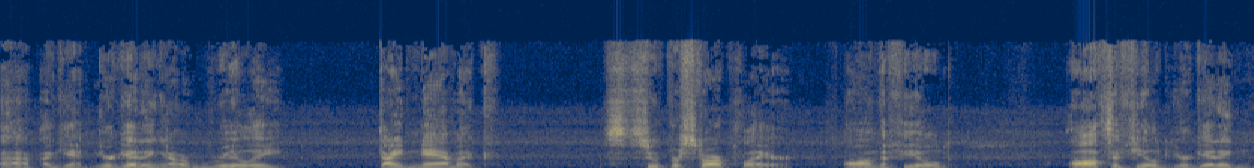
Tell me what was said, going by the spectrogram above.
Um, again, you're getting a really dynamic superstar player on the field. Off the field, you're getting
